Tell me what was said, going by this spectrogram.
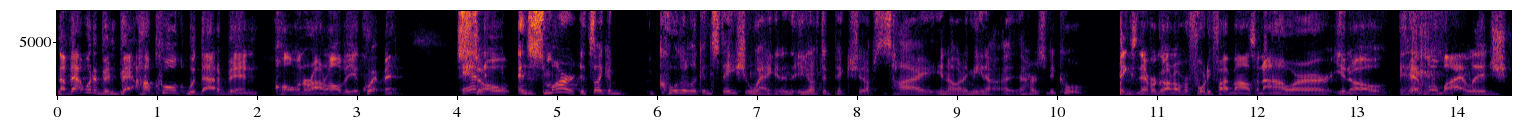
Now that would have been ba- how cool would that have been hauling around all the equipment? And- so and smart. It's like a cooler looking station wagon, and you don't have to pick shit up as high. You know what I mean? Uh, It hurts to be cool. things never gone over 45 miles an hour you know it had low mileage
